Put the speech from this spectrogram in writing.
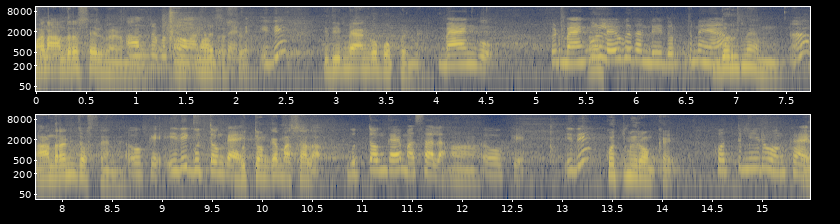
మన ఆంధ్ర స్టైల్ మేడం ఆంధ్ర మొత్తం ఆంధ్ర స్టైల్. ఇది? ఇది మ్యాంగో పప్పు అండి. మ్యాంగో. ఇప్పుడు మ్యాంగో లేవు కదండి దొరుకుతున్నాయా? దొరుకుతున్నాయి. ఆంధ్ర నుంచి వస్తాయండి. ఓకే. ఇది గుత్తొంకాయ. గుత్తొంకాయ మసాలా. గుత్తొంకాయ మసాలా. ఓకే. ఇది? కొత్తిమీర వంకాయ. కొత్తిమీర వంకాయ.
